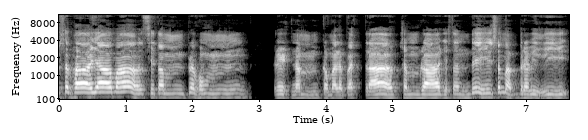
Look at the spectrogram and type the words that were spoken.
सभायामा स्थितम प्रभुम। कृष्णम कमलपत्राक्षम राज संदेशमब्रवीत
